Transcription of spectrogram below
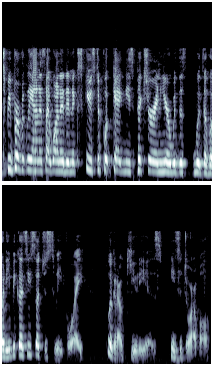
to be perfectly honest, I wanted an excuse to put Cagney's picture in here with this with the hoodie because he's such a sweet boy. Look at how cute he is. He's adorable.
